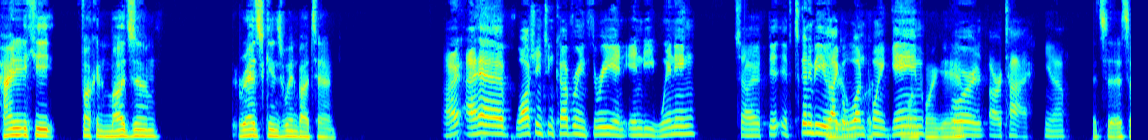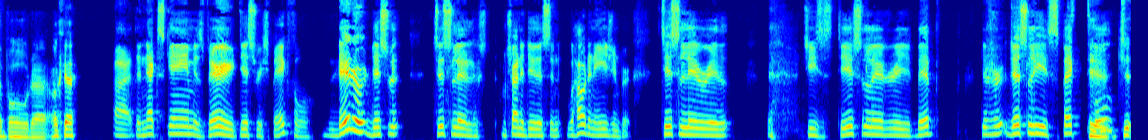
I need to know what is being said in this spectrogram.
Heinicke fucking muds him. Redskins win by 10. All right, I have Washington covering three and Indy winning. So if, it's going to be like a one point game, game. or our tie, you know. it's a it's a bold uh, okay. All right, the next game is very disrespectful. Dis, dis, dis, I'm trying to do this in how would an Asian person? Disli, Jesus, disli, disrespectful. Dude, j-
